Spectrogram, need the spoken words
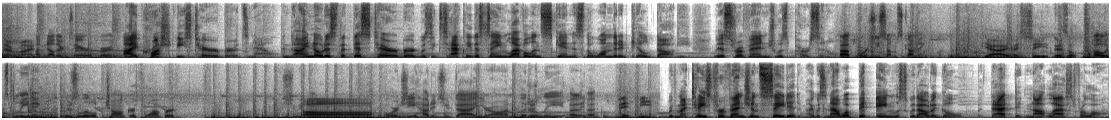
Never mind. Another terror bird. I crushed these terror birds now, and I noticed that this terror bird was exactly the same level and skin as the one that had killed Doggy. This revenge was personal. Uh, Porgie, something's coming. Yeah, I, I see. There's a. Oh, it's bleeding. There's a little chonker thwomper. Should we go? Aw. Porgie, how did you die? You're on literally a, a bit me. With my taste for vengeance sated, I was now a bit aimless without a goal, but that did not last for long.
